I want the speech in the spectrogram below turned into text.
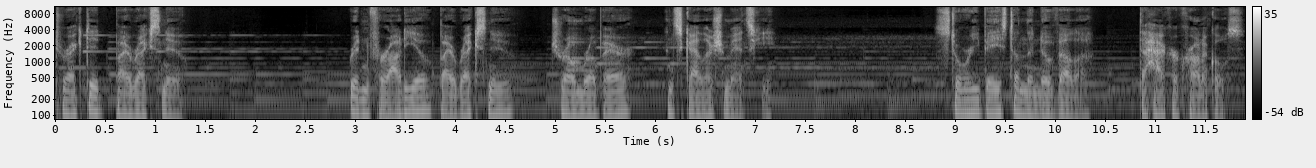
Directed by Rex New. Written for audio by Rex New, Jerome Robert, and Skyler Schmanski. Story based on the novella The Hacker Chronicles,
